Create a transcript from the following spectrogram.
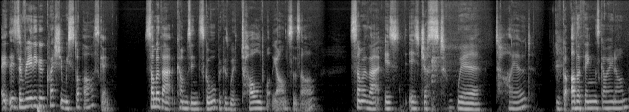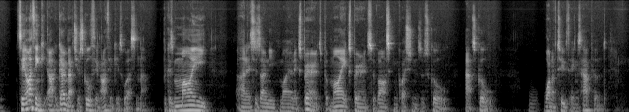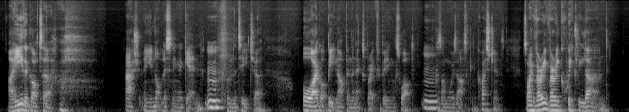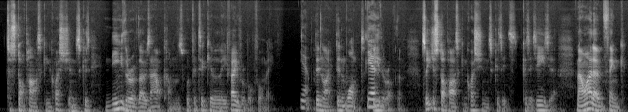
It's a really good question. We stop asking. Some of that comes in school because we're told what the answers are. Some of that is is just we're tired. You've got other things going on. See, I think uh, going back to your school thing, I think it's worse than that because my, and this is only my own experience, but my experience of asking questions of school at school, one of two things happened. I either got a, oh, Ash, are you not listening again from the teacher, or I got beaten up in the next break for being the swot because I'm always asking questions. So I very, very quickly learned to stop asking questions because neither of those outcomes were particularly favourable for me. Yeah. Didn't like, didn't want Yeah. either of them. So you just stop asking questions because it's because it's easier. Now I don't think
